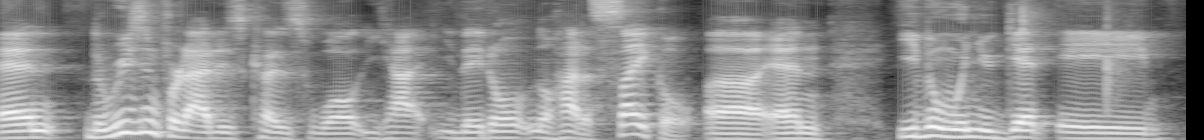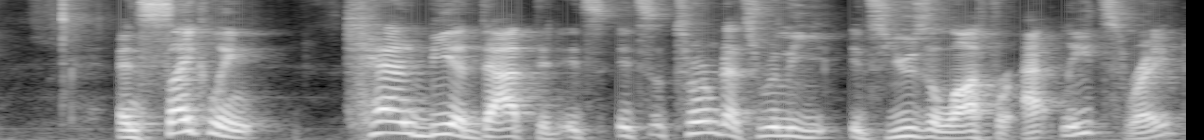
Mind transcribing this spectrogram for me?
And the reason for that is because, well, yeah, they don't know how to cycle. Uh, and even when you get a, and cycling can be adapted. It's, it's a term that's really, it's used a lot for athletes, right?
